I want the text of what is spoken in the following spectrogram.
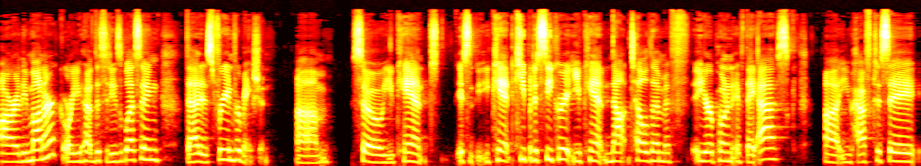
are the monarch or you have the city's blessing, that is free information. Um, so you can't it's you can't keep it a secret. You can't not tell them if your opponent if they ask. Uh, you have to say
